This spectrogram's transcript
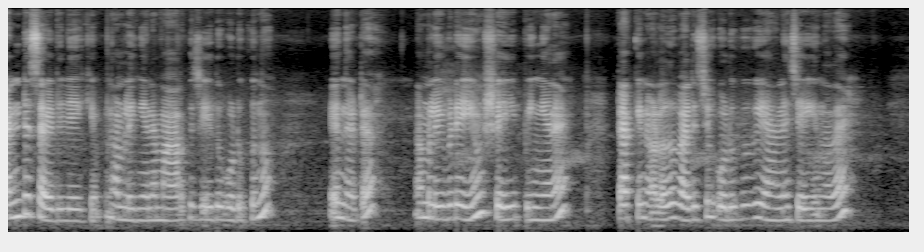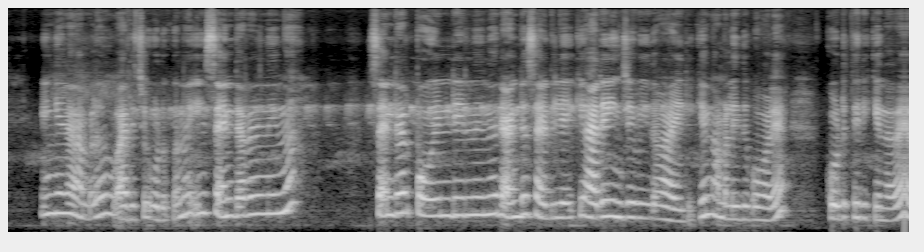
രണ്ട് സൈഡിലേക്കും നമ്മളിങ്ങനെ മാർക്ക് ചെയ്ത് കൊടുക്കുന്നു. എന്നിട്ട് നമ്മളിവിടെയും ഷേപ്പ് ഇങ്ങനെ ടക്കിനുള്ളത് വരച്ച് കൊടുക്കുകയാണ് ചെയ്യുന്നത്. ഇങ്ങനെ നമ്മൾ വരച്ച് കൊടുക്കുന്നു. ഈ സെന്ററിൽ നിന്ന് സെന്റർ പോയിന്റിൽ നിന്ന് രണ്ട് സൈഡിലേക്ക് അര ഇഞ്ച് വീതമായിരിക്കും നമ്മൾ ഇതുപോലെ കൊടുത്തിരിക്കുന്നത്.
